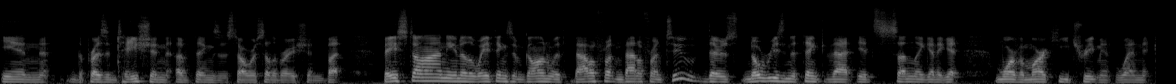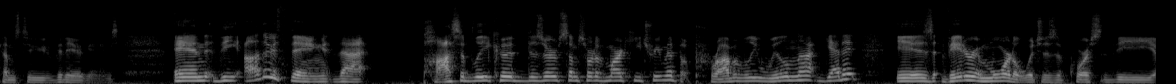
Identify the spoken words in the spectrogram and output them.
in the presentation of things at Star Wars Celebration. But based on, you know, the way things have gone with Battlefront and Battlefront 2, there's no reason to think that it's suddenly going to get more of a marquee treatment when it comes to video games. And the other thing that possibly could deserve some sort of marquee treatment, but probably will not get it, is Vader Immortal, which is, of course, the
